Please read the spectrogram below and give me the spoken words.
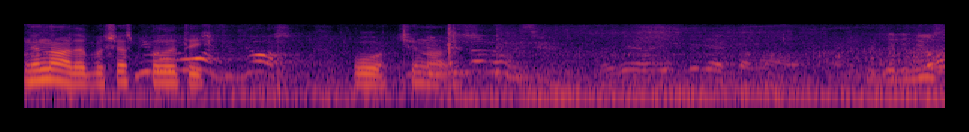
Не надо, бо зараз Не полетить. О, чи надо? Зарядился.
